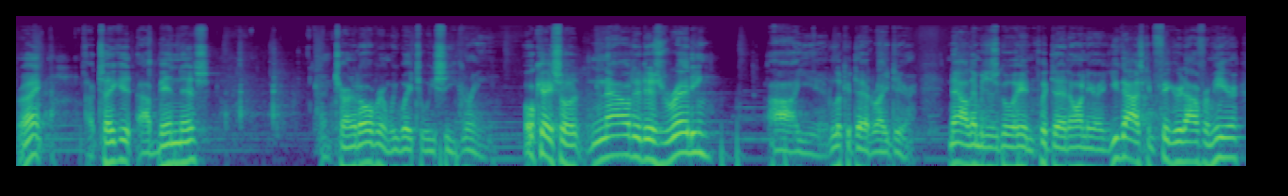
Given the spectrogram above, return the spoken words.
right? I take it, I bend this, and turn it over, and we wait till we see green. Okay, so now that it's ready, ah yeah, look at that right there. Now let me just go ahead and put that on there. You guys can figure it out from here.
